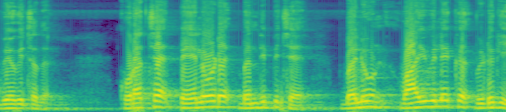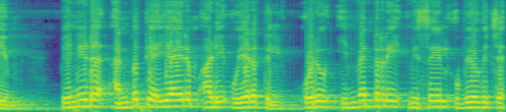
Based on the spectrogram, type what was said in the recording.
ഉപയോഗിച്ചത്. കുറച്ച് പേലോഡ് ബന്ധിപ്പിച്ച് ബലൂൺ വായുവിലേക്ക് വിടുകയും പിന്നീട് അൻപത്തി അയ്യായിരം അടി ഉയരത്തിൽ ഒരു ഇൻവെന്ററി മിസൈൽ ഉപയോഗിച്ച്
